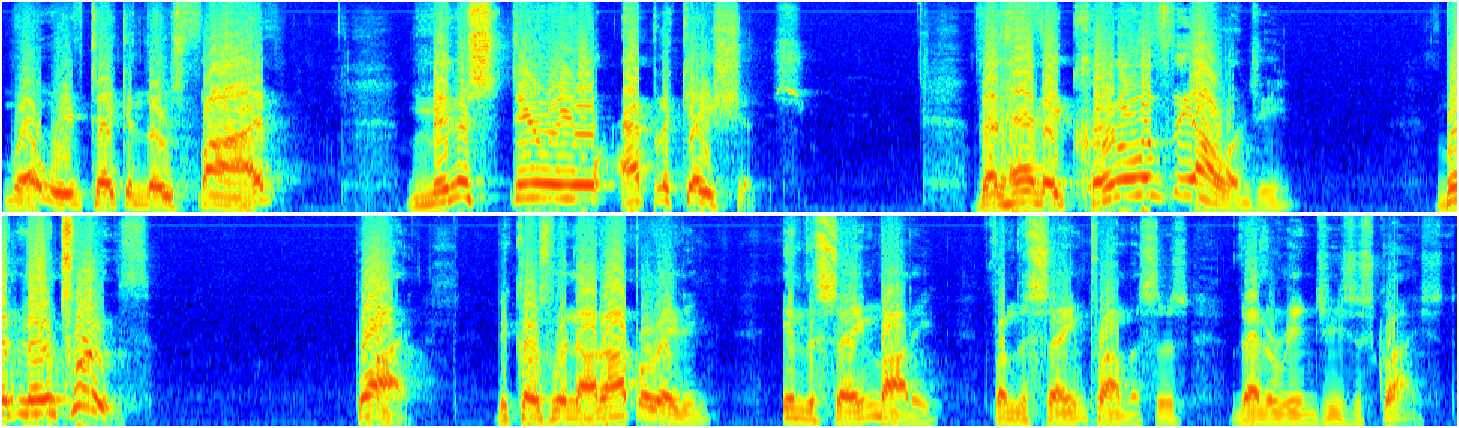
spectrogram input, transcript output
Well, we've taken those five ministerial applications that have a kernel of theology but no truth. Why? Because we're not operating in the same body from the same promises that are in Jesus Christ.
